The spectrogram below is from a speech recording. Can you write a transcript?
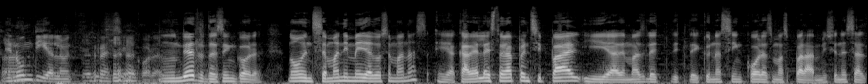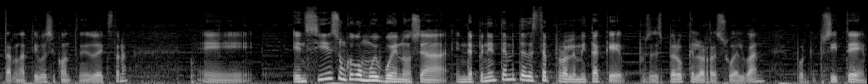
En un día lo metí 35 horas. Un día 35 horas. No, en semana y media, dos semanas. eh, acabé la historia principal y además le le dediqué unas 5 horas más para misiones alternativas y contenido extra. Eh, en sí es un juego muy bueno, o sea, independientemente de este problemita que pues espero que lo resuelvan, porque pues sí te,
